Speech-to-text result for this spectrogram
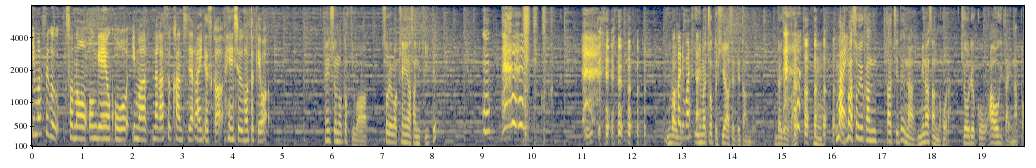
今すぐその音源をこう今流す感じじゃないですか？編集の時は。編集の時はそれは剣屋さんに聞いて。今わかりました。今ちょっと冷や汗出たんで大丈夫かな、うん、まあ、はい。まあそういう形でな皆さんのほら協力を仰ぎたいなと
